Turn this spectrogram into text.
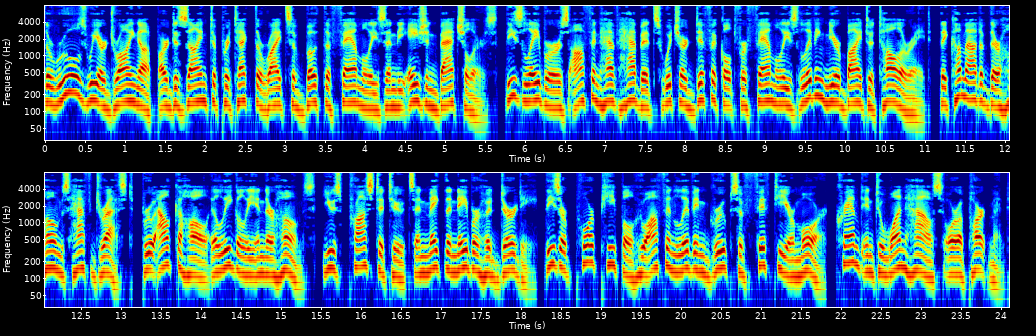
the rules we are drawing up are designed to protect the rights of both the families and the Asian bachelors. These laborers often have habits which are difficult for families living nearby to tolerate. They come out of their homes half dressed, brew alcohol illegally in their homes, use prostitutes, and make the neighborhood dirty. These are poor people who often live in groups of 50 or more, crammed into one house or apartment,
